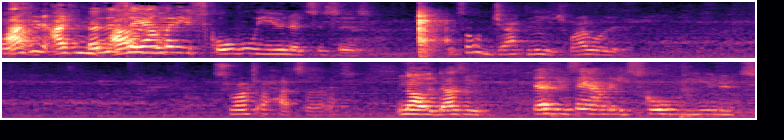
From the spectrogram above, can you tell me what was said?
I can. I can. Does it say how many Scoville units this is? It's all Japanese. Why would it? Hot sauce. No, it doesn't. It doesn't say how many Scoville units.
